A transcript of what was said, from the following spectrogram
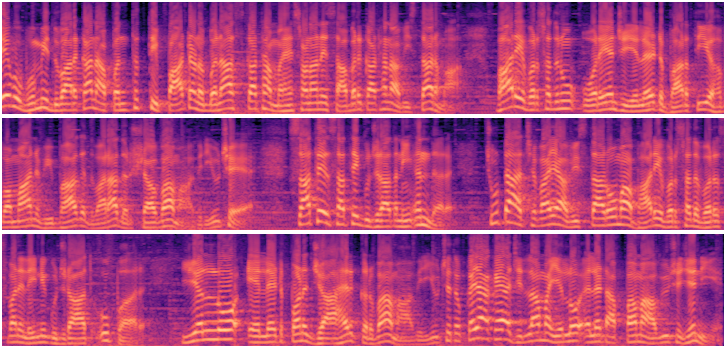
દેવભૂમિ દ્વારકાના પંથકથી પાટણ, બનાસકાંઠા, મહેસાણા અને સાબરકાંઠાના વિસ્તારમાં ભારે વરસાદનું ઓરેન્જ એલર્ટ ભારતીય હવામાન વિભાગ દ્વારા દર્શાવવામાં આવી રહ્યું છે. સાથે સાથે ગુજરાતની અંદર છૂટાછવાયા વિસ્તારોમાં ભારે વરસાદ વરસવાને લઈને ગુજરાત ઉપર યલો એલર્ટ પણ જાહેર કરવામાં આવી રહ્યું છે. તો કયા કયા જિલ્લામાં યલો એલર્ટ આપવામાં આવ્યું છે જેની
